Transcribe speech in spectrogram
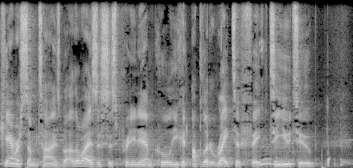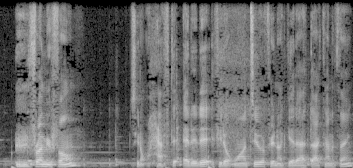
camera sometimes, but otherwise this is pretty damn cool. You can upload it right to, to YouTube from your phone. So you don't have to edit it if you don't want to, if you're not good at that kind of thing.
